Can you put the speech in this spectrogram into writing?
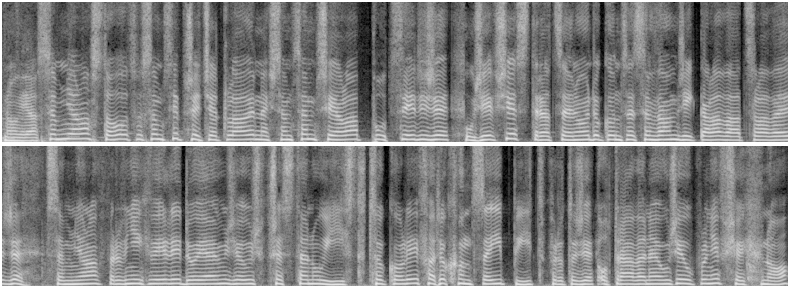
No já jsem měla z toho, co jsem si přečetla, než jsem sem přijela, pocit, že už je vše ztraceno. Dokonce jsem vám říkala, Václavé, že jsem měla v první chvíli dojem, že už přestanu jíst cokoliv a dokonce jí pít, protože otrávené už je úplně všechno,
